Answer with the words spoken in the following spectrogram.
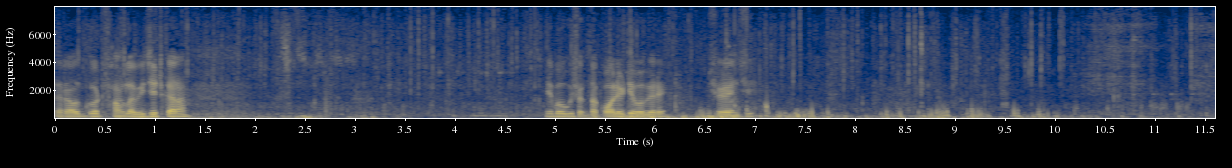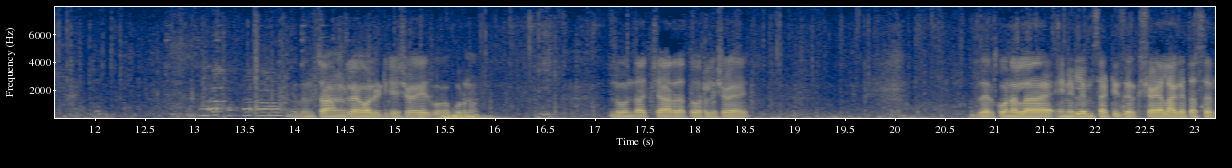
तर राऊत गोट फार्मला व्हिजिट करा. हे बघू शकता क्वालिटी वगैरे शेळ्यांची. एकदम चांगल्या क्वालिटीच्या शेळ्या आहेत बघा पूर्ण. दोन दात चार दात वरले शेळ्या आहेत. जर कोणाला एन एल एमसाठी जर शेळ्या लागत असेल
